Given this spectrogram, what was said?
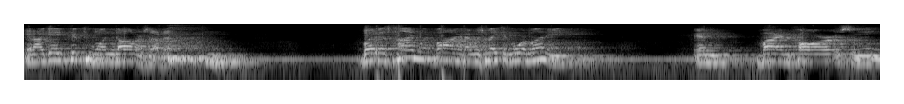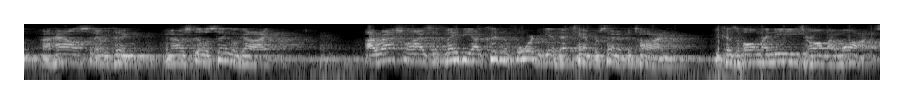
And I gave $51 of it. But as time went by and I was making more money and buying cars and a house and everything, and I was still a single guy, I rationalized that maybe I couldn't afford to give that 10% at the time because of all my needs or all my wants.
